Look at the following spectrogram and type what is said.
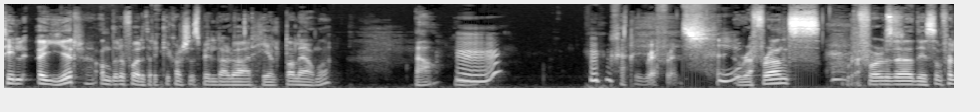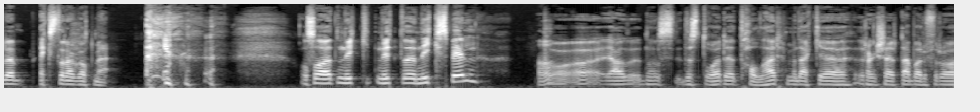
til øyer, andre foretrekker kanskje spill der du er helt alene. Ja. Reference. Yeah. Reference for de, de som følger ekstra godt med. Og så et nytt, nytt uh, Nick-spill. Ah. Og, eh, Ja, det står et tall her, men det er ikke rangert. Det er bare for å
